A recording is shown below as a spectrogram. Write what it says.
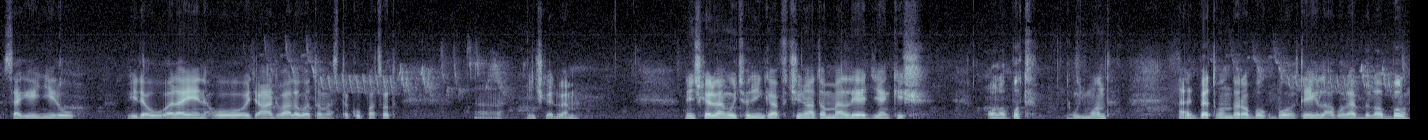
szegényíró videó elején, hogy átválogatom ezt a kupacot. Nincs kedvem. Nincs kedvem, úgyhogy inkább csináltam mellé egy ilyen kis alapot, úgymond. Egy betondarabokból, téglából, ebből, abból.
